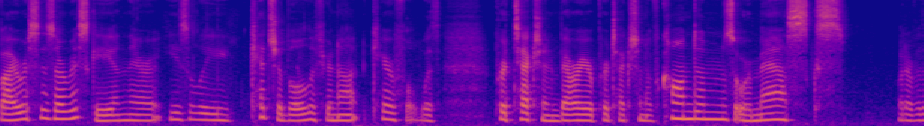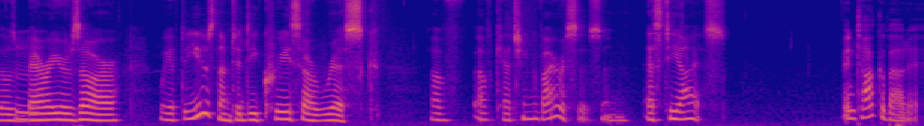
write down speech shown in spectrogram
viruses are risky and they're easily catchable if you're not careful with protection, barrier protection of condoms or masks, whatever those mm. barriers are. We have to use them to decrease our risk of, of catching viruses and STIs. and talk about it.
